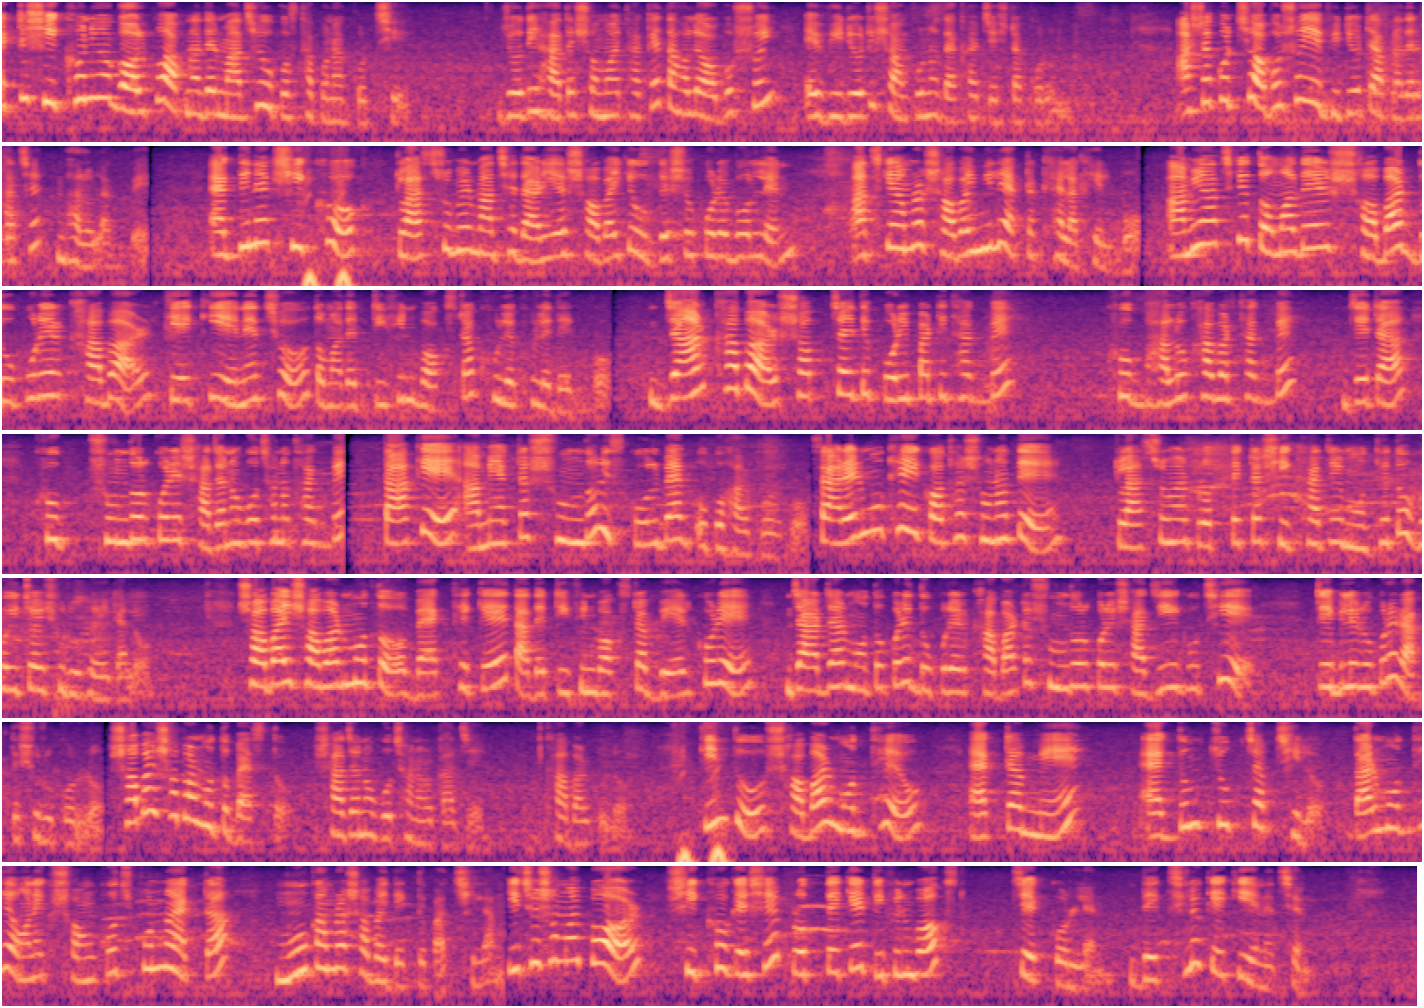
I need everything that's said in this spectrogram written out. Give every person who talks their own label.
Speaker 1: একটি শিক্ষণীয় গল্প আপনাদের মাঝে উপস্থাপনা করছি। যদি হাতে সময় থাকে, তাহলে অবশ্যই এই ভিডিওটি সম্পূর্ণ দেখার চেষ্টা করুন। আশা করছি অবশ্যই এই ভিডিওটি আপনাদের কাছে ভালো লাগবে। একদিন এক শিক্ষক ক্লাসরুমের মাঝে দাঁড়িয়ে সবাইকে উদ্দেশ্য করে বললেন, আজকে আমরা সবাই মিলে একটা খেলা খেলব। আমি আজকে তোমাদের সবার দুপুরের খাবার কে কি এনেছো তোমাদের টিফিন বক্সটা খুলে খুলে দেখব। যার খাবার সবচাইতে পরিপাটি থাকবে খুব ভালো খাবার থাকবে, যেটা খুব সুন্দর করে সাজানো গোছানো থাকবে। তাকে আমি একটা সুন্দর স্কুল ব্যাগ উপহার করব। স্যারের মুখে এই কথা শোনাতে ক্লাসরুমের প্রত্যেকটা শিক্ষার্থীর মধ্যে তো হইচই শুরু হয়ে গেল। সবাই সবার মতো ব্যাগ থেকে তাদের টিফিন বক্সটা বের করে, যার যার মতো করে দুপুরের খাবারটা সুন্দর করে সাজিয়ে গুছিয়ে টেবিলের উপরে রাখতে শুরু করল। সবাই সবার মতো ব্যস্ত, সাজানো গোছানোর কাজে। খাবারগুলো। কিন্তু সবার মধ্যেও একটা মেয়ে একদম চুপচাপ ছিল। তার মধ্যে অনেক সংকোচপূর্ণ একটা মুখ আমরা সবাই দেখতে পাচ্ছিলাম। কিছু সময় পর শিক্ষক এসে প্রত্যেকের টিফিন বক্স চেক করলেন। দেখছিল কে কি এনেছেন।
